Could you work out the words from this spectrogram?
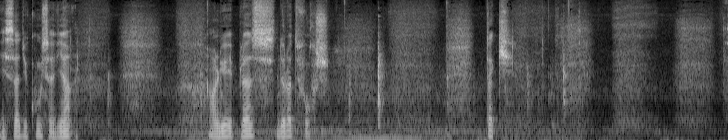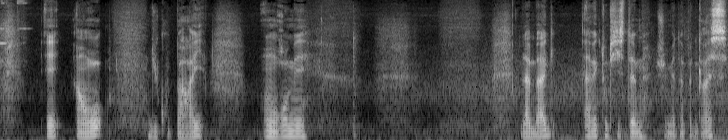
Et ça, du coup, ça vient en lieu et place de l'autre fourche. Tac. Et en haut, du coup, pareil, on remet la bague avec tout le système. Je vais mettre un peu de graisse.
